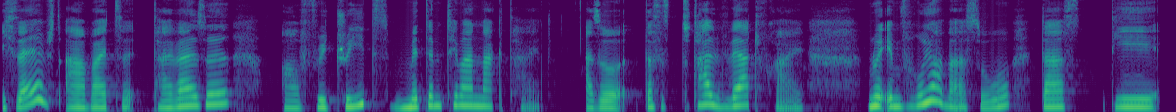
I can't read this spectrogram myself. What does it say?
Ich selbst arbeite teilweise auf Retreats mit dem Thema Nacktheit. Also das ist total wertfrei. Nur eben früher war es so, dass die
